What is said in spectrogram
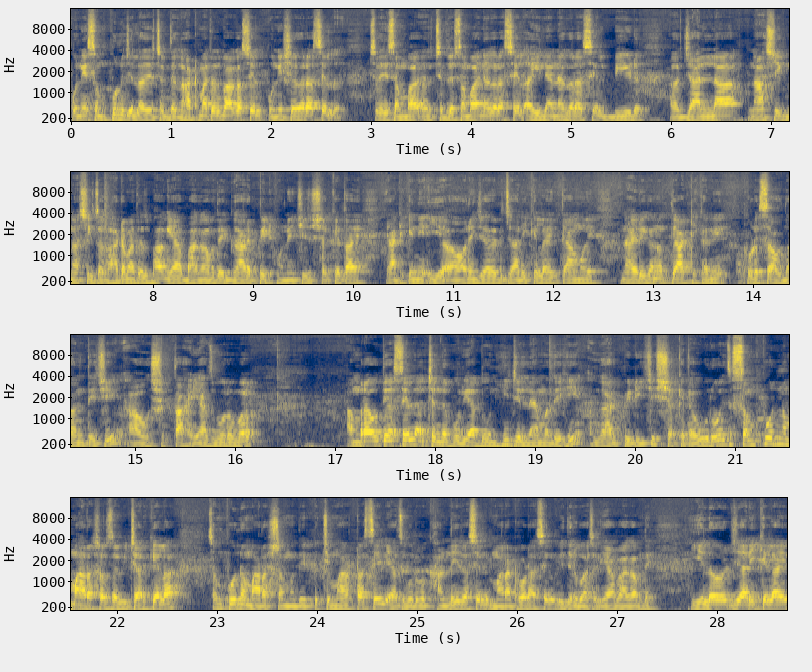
पुणे संपूर्ण जिल्हा ज्याच्यामध्ये घाटमाता भाग असेल पुणे शहर असेल छत्रपती संभा नगर संभाजीनगर असेल अहिल्यानगर असेल बीड जालना नाशिक नाशिकचा घाटमाताचा भाग या भागामध्ये गारपीट होण्याची शक्यता आहे. या ठिकाणी ऑरेंज अलर्ट जारी केला आहे. त्यामुळे नागरिकांना त्या ठिकाणी थोडे सावधानतेची आवश्यकता आहे. याचबरोबर अमरावती असेल चंद्रपूर या दोन्ही जिल्ह्यामध्येही गारपिटीची शक्यता उर्वरित संपूर्ण महाराष्ट्राचा विचार केला संपूर्ण महाराष्ट्रामध्ये पश्चिम महाराष्ट्र असेल याचबरोबर खानदेश असेल मराठवाडा असेल विदर्भ असेल या भागामध्ये येलो अलर्ट जारी केला आहे.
